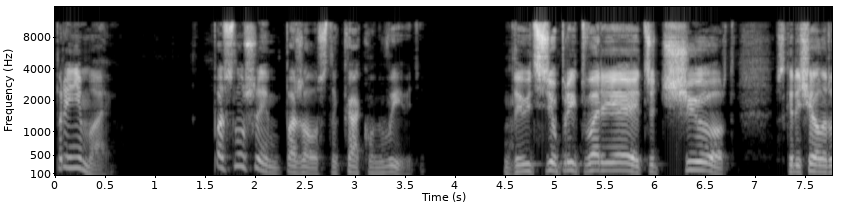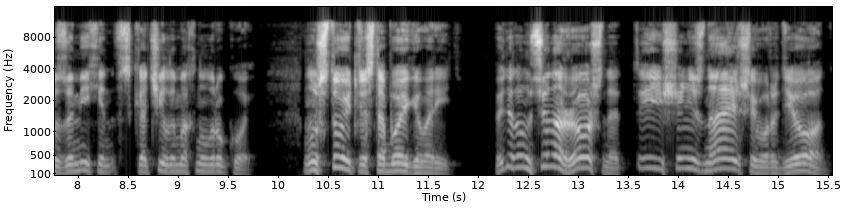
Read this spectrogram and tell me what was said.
Принимаю. Послушаем, пожалуйста, как он выведет. Да ведь все притворяется, черт! — вскричал Разумихин, вскочил и махнул рукой. Ну, стоит ли с тобой говорить? Ведь это он все нарочно, ты еще не знаешь его, Родион.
